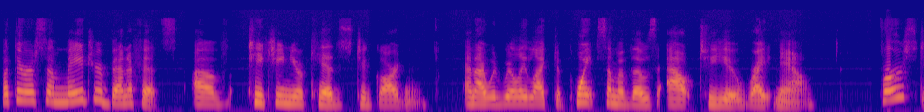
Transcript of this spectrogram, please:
But there are some major benefits of teaching your kids to garden. And I would really like to point some of those out to you right now. First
